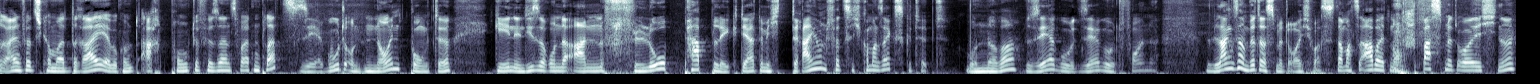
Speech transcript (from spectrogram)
43,3. Er bekommt 8 Punkte für seinen zweiten Platz. Sehr gut. Und neun Punkte gehen in dieser Runde an Flo Public. Der hat nämlich 43,6 getippt. Wunderbar. Sehr gut, sehr gut, Freunde. Langsam wird das mit euch was. Da macht's Arbeiten auch Spaß mit euch. Ne?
